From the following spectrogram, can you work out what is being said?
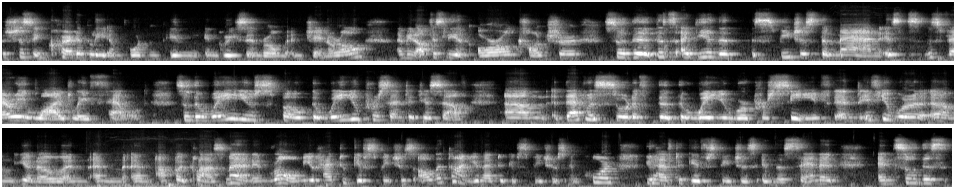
was just incredibly important in, in Greece and Rome in general. I mean, obviously, an oral culture. So the, this idea that speech is the man is, is very widely felt. So the way you spoke, the way you presented yourself, um, that was sort of the, the way you were perceived. And if you were, um, you know, an, an, an upper class man in Rome, you had to give speeches all the time. You had to give speeches in court, you have to give speeches in the Senate. And so this,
